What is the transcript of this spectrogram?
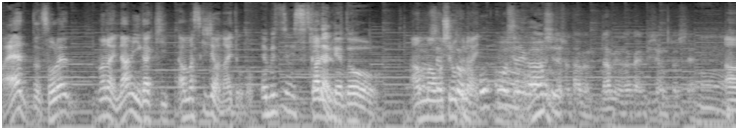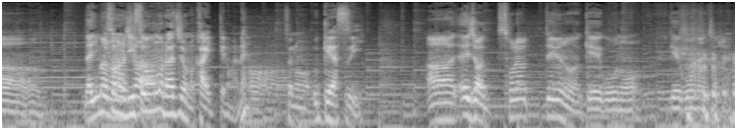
あーえっとそれは何ナミがきあんま好きじゃないってこと？いや別に好きだけど、あんま面白くない。コンセプトの方向性があるんでしょ多分。ナミの中にビジョンとして。うん。ああうんだ今のその理想のラジオの回っていうのがねあその受けやすい。あーえじゃあそれっていうのは迎合の迎合なんじゃない？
